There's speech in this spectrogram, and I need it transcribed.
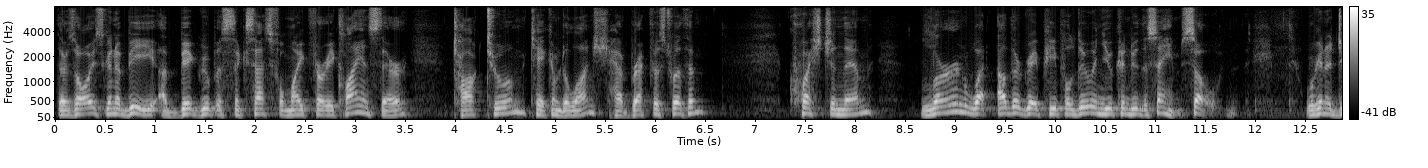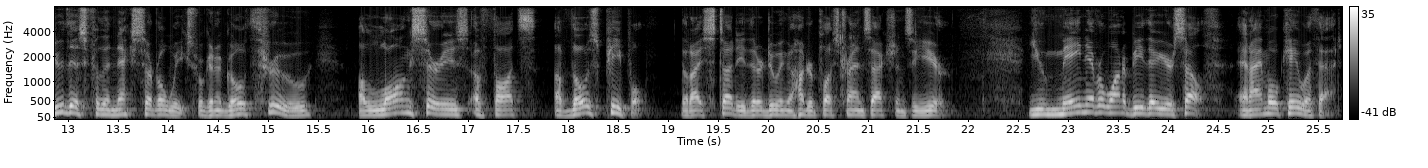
there's always going to be a big group of successful Mike Ferry clients there. Talk to them, take them to lunch, have breakfast with them, question them, learn what other great people do, and you can do the same. So, we're going to do this for the next several weeks. We're going to go through a long series of thoughts of those people that I study that are doing 100 plus transactions a year. You may never want to be there yourself, and I'm okay with that.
